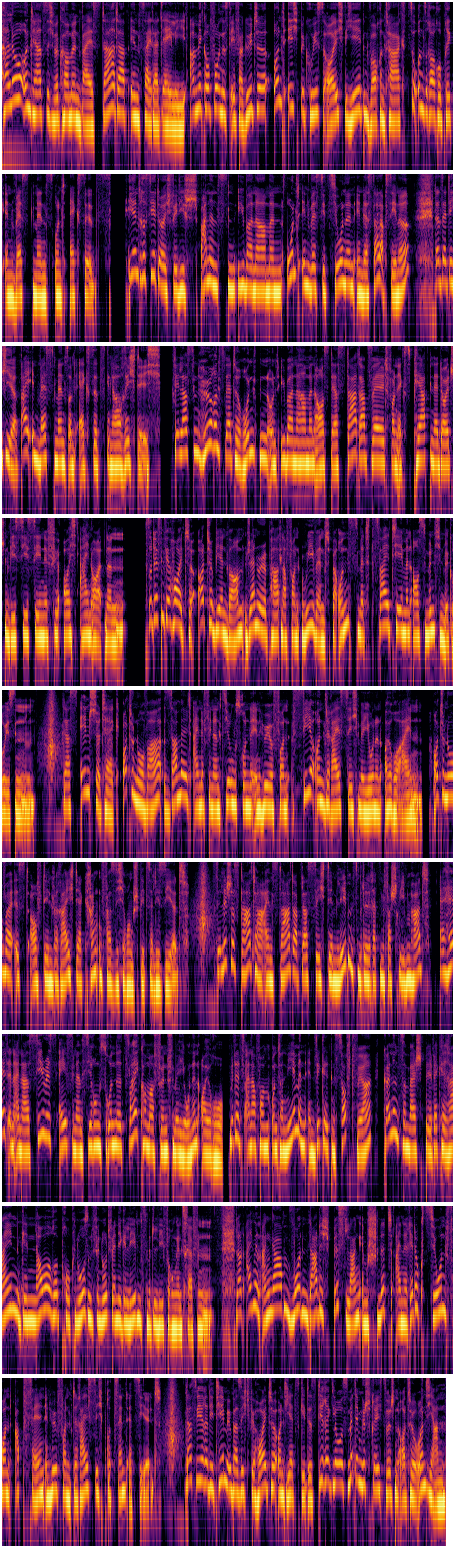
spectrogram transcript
Hallo und herzlich willkommen bei Startup Insider Daily. Am Mikrofon ist Eva Güte und ich begrüße euch wie jeden Wochentag zu unserer Rubrik Investments und Exits. Ihr interessiert euch für die spannendsten Übernahmen und Investitionen in der Startup-Szene? Dann seid ihr hier bei Investments und Exits genau richtig. Wir lassen hörenswerte Runden und Übernahmen aus der Startup-Welt von Experten der deutschen VC-Szene für euch einordnen. So dürfen wir heute Otto Birnbaum, General Partner von Revent, bei uns mit zwei Themen aus München begrüßen. Das Insurtech Otto Nova sammelt eine Finanzierungsrunde in Höhe von 34 Millionen Euro ein. Otto Nova ist auf den Bereich der Krankenversicherung spezialisiert. Delicious Data, ein Startup, das sich dem Lebensmittelretten verschrieben hat, erhält in einer Series A Finanzierungsrunde 2,5 Millionen Euro. Mittels einer vom Unternehmen entwickelten Software können zum Beispiel Bäckereien genauere Prognosen für notwendige Lebensmittellieferungen treffen. Laut eigenen Angaben wurden dadurch bislang im Schnitt eine Reduktion von Abfällen in Höhe von 30 Prozent erzielt. Das wäre die Themenübersicht für heute und jetzt geht es direkt los mit dem Gespräch zwischen Otto und Jan.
